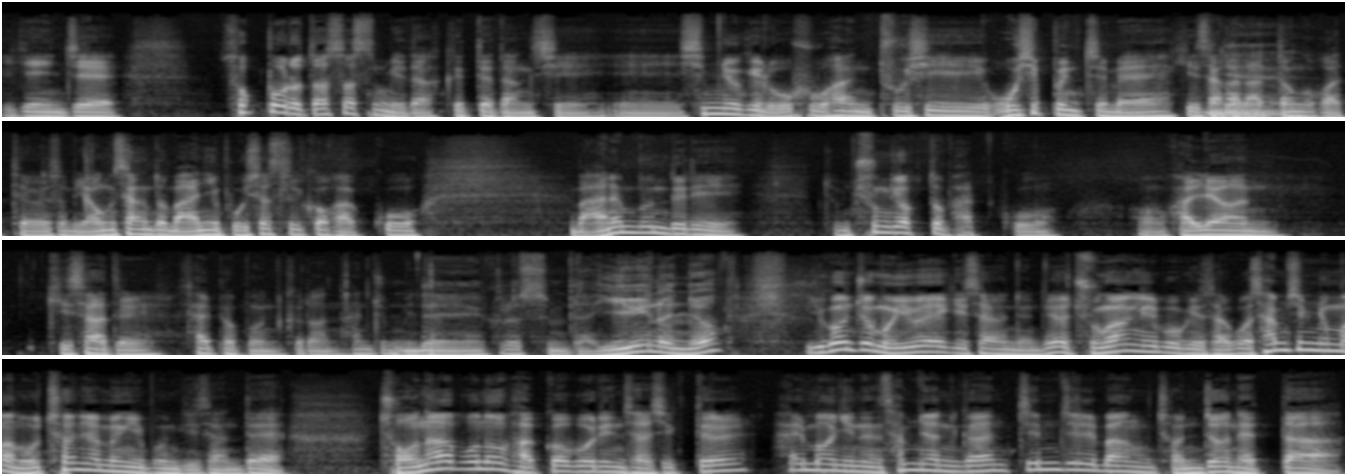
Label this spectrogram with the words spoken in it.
이게 이제 속보로 떴었습니다. 그때 당시 이 16일 오후 한 2시 50분쯤에 기사가 예. 났던 것 같아요. 그래서 영상도 많이 보셨을 것 같고 많은 분들이 좀 충격도 받고 어, 관련 기사들 살펴본 그런 한 주입니다. 네, 그렇습니다. 2위는요? 이건 좀 의외의 기사였는데요. 중앙일보 기사고 36만 5천여 명이 본 기사인데 전화번호 바꿔버린 자식들 할머니는 3년간 찜질방 전전했다.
